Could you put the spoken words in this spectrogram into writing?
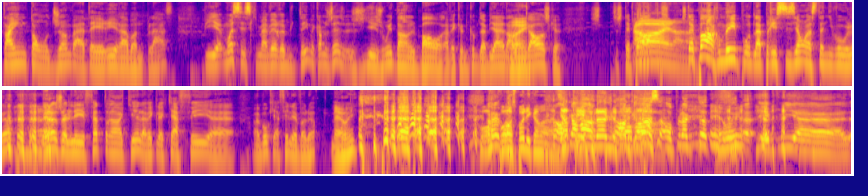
times ton jump à atterrir à la bonne place. Puis euh, moi, c'est ce qui m'avait rebuté. Mais comme je disais, j'y ai joué dans le bar avec une coupe de bière dans Ouais. le que J'étais pas, Ah ouais, non, j'étais non. pas armé pour de la précision à ce niveau-là. mais là, je l'ai fait tranquille avec le café, euh, un beau café Level Up. Ben oui. On croise pas les commentaires. On, commence- plugs on bord. on plug tout. Euh, et puis, euh,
